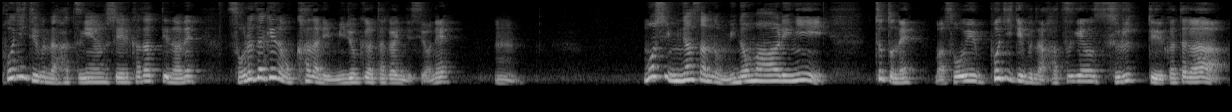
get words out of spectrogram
ポジティブな発言をしている方っていうのはねそれだけでもかなり魅力が高いんですよね。うん。もし皆さんの身の回りにちょっとね、まあ、そういうポジティブな発言をするっていう方が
